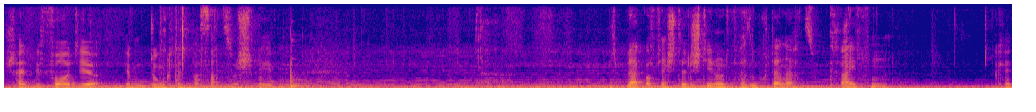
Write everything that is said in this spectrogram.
scheint wie vor dir im dunklen Wasser zu schweben. Ich bleib auf der Stelle stehen und versuche danach zu greifen. Okay.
